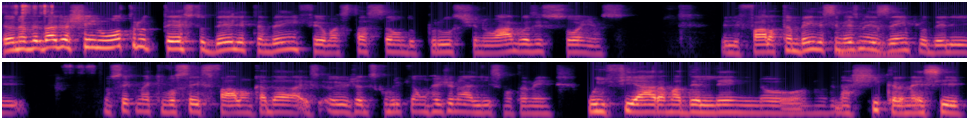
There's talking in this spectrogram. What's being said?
eu na verdade achei no outro texto dele também, Fê, uma citação do Proust no Águas e Sonhos. Ele fala também desse mesmo hum. exemplo dele, não sei como é que vocês falam, cada eu já descobri que é um regionalismo também, o enfiar a Madeleine no, no na xícara, né? Esse,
